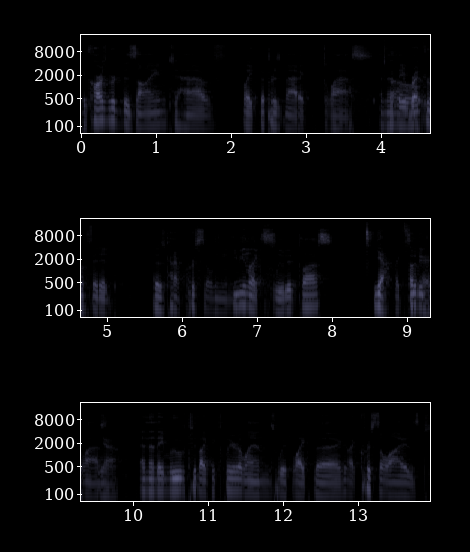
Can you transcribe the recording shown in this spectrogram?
the cars were designed to have like the prismatic glass and then they Oh. retrofitted those kind of crystalline You mean like fluted glass? yeah like fluted Okay, glass Yeah. and then they moved to like the clear lens with like the like crystallized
